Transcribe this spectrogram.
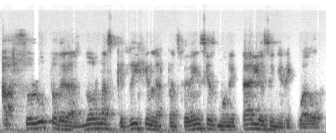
absoluto de las normas que rigen las transferencias monetarias en el Ecuador.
